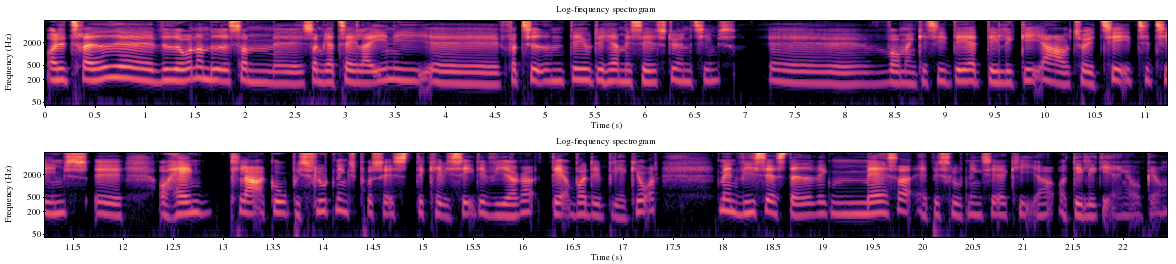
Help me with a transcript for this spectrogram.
og det tredje vidundermiddel, som, øh, som jeg taler ind i øh, for tiden, det er jo det her med selvstyrende teams øh, hvor man kan sige, det at delegere autoritet til teams øh, og have en klar, god beslutningsproces, det kan vi se, det virker der, hvor det bliver gjort. Men vi ser stadigvæk masser af beslutningshierarkier og delegering af opgaver.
